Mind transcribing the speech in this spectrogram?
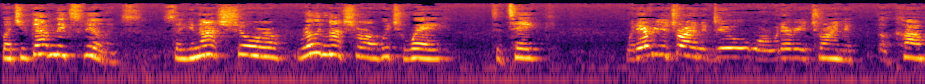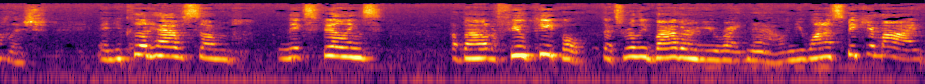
but you've got mixed feelings. So you're not sure, really not sure on which way to take whatever you're trying to do or whatever you're trying to accomplish. And you could have some mixed feelings about a few people that's really bothering you right now. And you want to speak your mind,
